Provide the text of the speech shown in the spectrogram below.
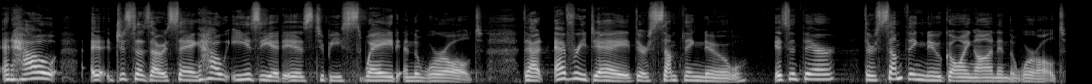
And how, just as I was saying, how easy it is to be swayed in the world. That every day there's something new, isn't there? There's something new going on in the world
